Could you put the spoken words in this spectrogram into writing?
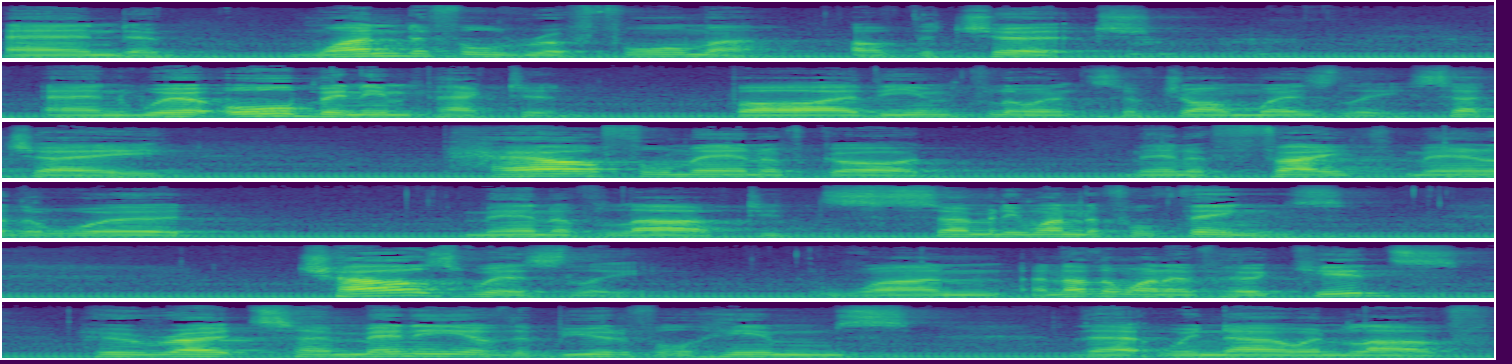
and a wonderful reformer of the church. And we've all been impacted by the influence of John Wesley, such a powerful man of God, man of faith, man of the word, man of love, did so many wonderful things. Charles Wesley, one, another one of her kids, who wrote so many of the beautiful hymns that we know and love.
